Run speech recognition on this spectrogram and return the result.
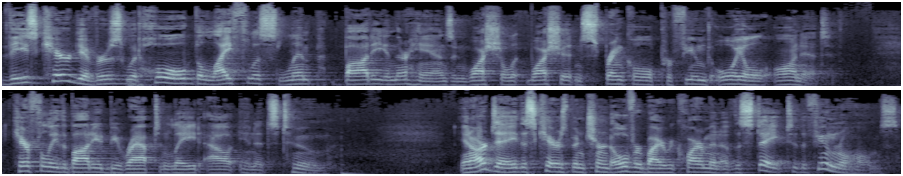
These caregivers would hold the lifeless, limp body in their hands and wash it, wash it and sprinkle perfumed oil on it. Carefully, the body would be wrapped and laid out in its tomb. In our day, this care has been turned over by requirement of the state to the funeral homes.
